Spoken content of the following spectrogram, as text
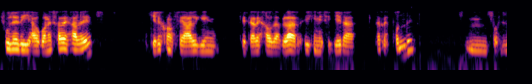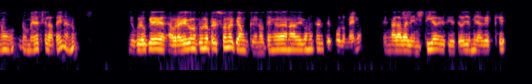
chulería o con esa dejadez, quieres conocer a alguien que te ha dejado de hablar y que ni siquiera te responde, mm, pues no, no merece la pena, ¿no? Yo creo que habrá que conocer a una persona que aunque no tenga ganas de conocerte, por lo menos tenga la valentía de decirte, oye, mira, que es que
